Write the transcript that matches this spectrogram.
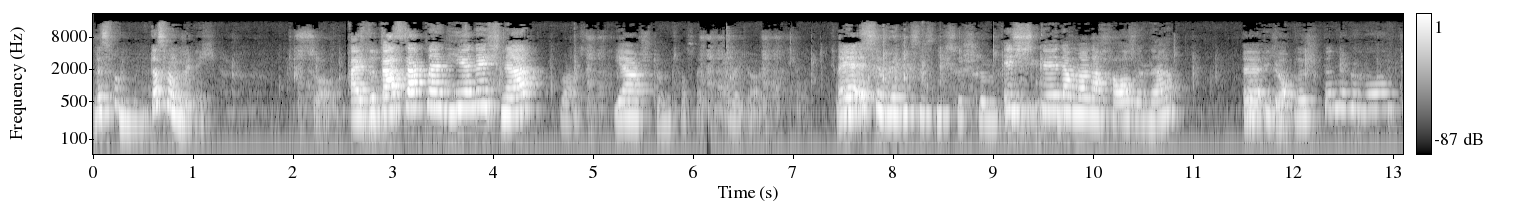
Das, das wollen wir nicht. So, Also das sagt man hier nicht, ne? was? Ja, stimmt, hast recht, aber egal. Naja, ist ja wenigstens nicht so schlimm. Ich gehe dann mal nach Hause, ne? äh, ich ja. habe eine Spinne gehört.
